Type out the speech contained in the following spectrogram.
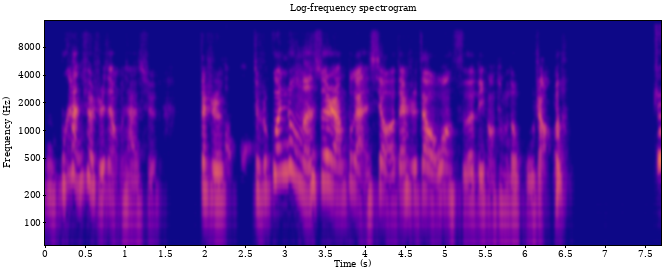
你不看确实讲不下去。但是就是观众们虽然不敢笑，但是在我忘词的地方，他们都鼓掌了。这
